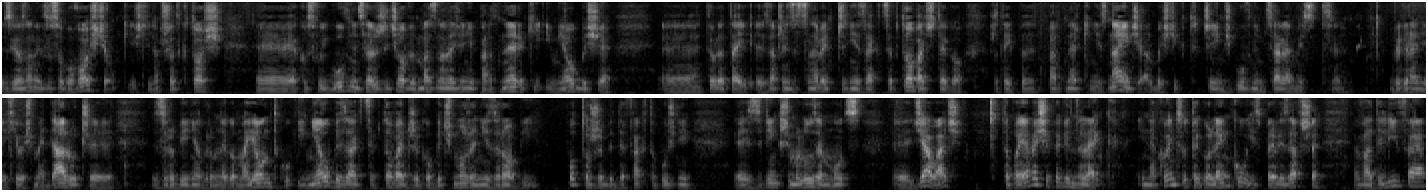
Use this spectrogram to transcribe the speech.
związanych z osobowością, jeśli na przykład ktoś y, jako swój główny cel życiowy ma znalezienie partnerki i miałby się tutaj zacząć zastanawiać, czy nie zaakceptować tego, że tej partnerki nie znajdzie, albo jeśli czyimś głównym celem jest wygranie jakiegoś medalu, czy zrobienie ogromnego majątku i miałby zaakceptować, że go być może nie zrobi, po to, żeby de facto później e, z większym luzem móc e, działać, to pojawia się pewien lęk. I na końcu tego lęku jest prawie zawsze wadliwe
